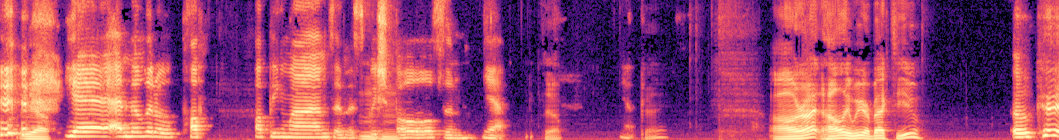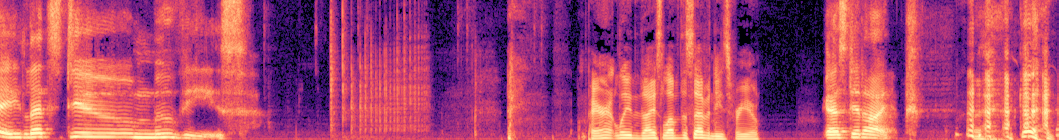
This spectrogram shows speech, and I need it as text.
yeah, yeah, and the little pop popping ones and the squish mm-hmm. balls and yeah. Yep. Yeah. Okay. All right, Holly, we are back to you. Okay, let's do movies. Apparently, the dice love the 70s for you. As did I. Good.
